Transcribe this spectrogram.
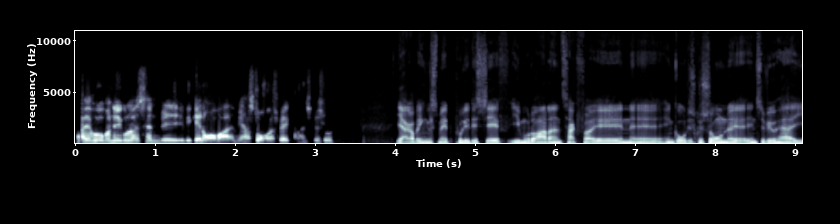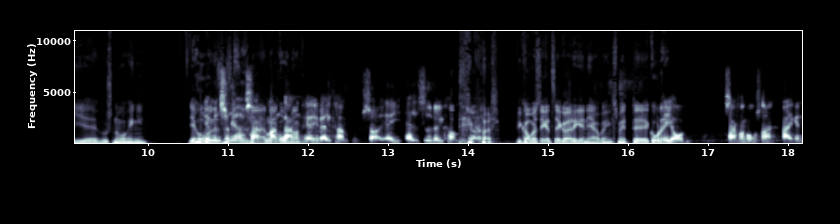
Og jeg håber, Nikolas han vil, vil genoverveje, men jeg har stor respekt på hans beslutning. Jakob Engel Schmidt, politisk chef i Moderaterne. Tak for en, øh, en god diskussion, øh, interview her i øh, hos Uafhængig. Jeg håber, Jamen, som jeg har sagt mange gange nok. her i valgkampen, så er I altid velkommen. Det er godt. Vi kommer sikkert til at gøre det igen, Jacob Engel Schmidt. God dag. Det er i orden. Tak for en god snak. Hej igen.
